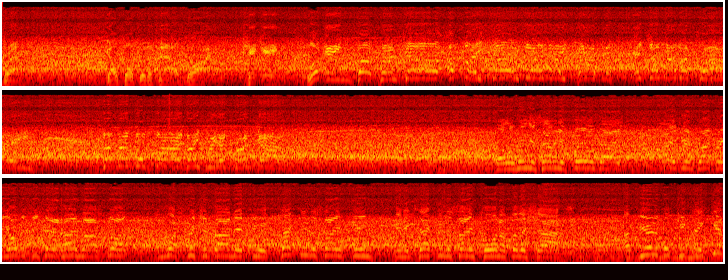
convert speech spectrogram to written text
Brown. Gelbop with it now. Wide. Kicking. Looking for Brunker. Up they go. Down they come. It's another try. The number five, Adrian Brunker. Well, the wing is having a field day. Adrian Brunker, he obviously sat at home last night and watched Richard Barnett do exactly the same thing in exactly the same corner for the Sharks. A beautiful kick. They get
